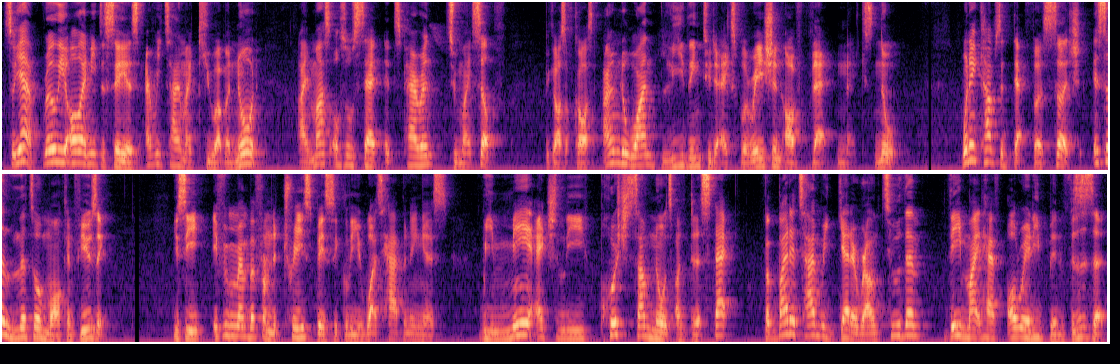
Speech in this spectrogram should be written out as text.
So yeah, really all I need to say is every time I queue up a node, I must also set its parent to myself. Because of course, I'm the one leading to the exploration of that next node. When it comes to depth first search, it's a little more confusing. You see, if you remember from the trace, basically what's happening is we may actually push some nodes onto the stack, but by the time we get around to them, they might have already been visited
